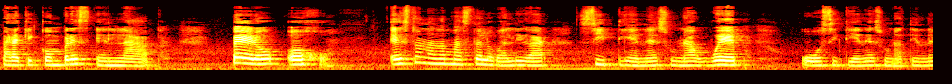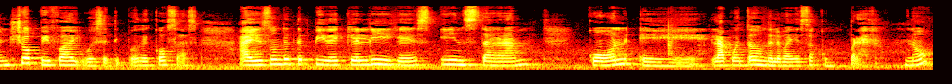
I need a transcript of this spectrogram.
para que compres en la app. Pero, ojo, esto nada más te lo va a ligar si tienes una web o si tienes una tienda en Shopify o ese tipo de cosas. Ahí es donde te pide que ligues Instagram con eh, la cuenta donde le vayas a comprar, ¿no?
